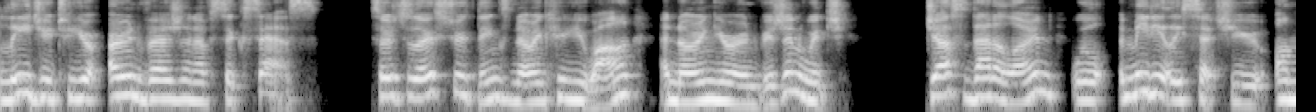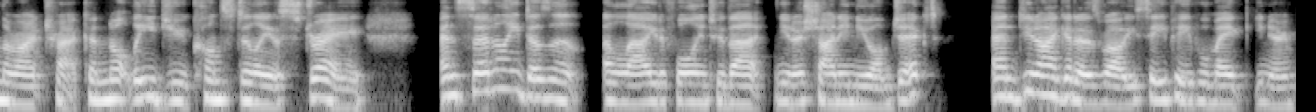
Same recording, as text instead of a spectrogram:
lead you to your own version of success. So it's those two things, knowing who you are and knowing your own vision, which just that alone will immediately set you on the right track and not lead you constantly astray. And certainly doesn't allow you to fall into that, you know, shiny new object. And, you know, I get it as well. You see people make, you know,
